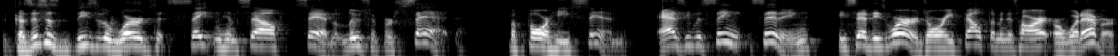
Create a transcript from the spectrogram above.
Because this is these are the words that Satan himself said, that Lucifer said before he sinned as he was sing, sinning, he said these words, or he felt them in his heart, or whatever.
